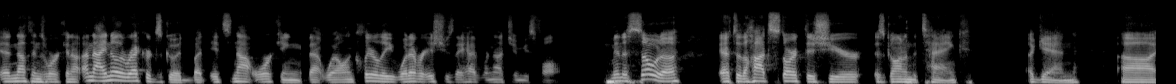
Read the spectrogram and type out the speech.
and nothing's working out. And I know the record's good, but it's not working that well. And clearly, whatever issues they had were not Jimmy's fault. Minnesota, after the hot start this year, has gone in the tank again. Uh,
